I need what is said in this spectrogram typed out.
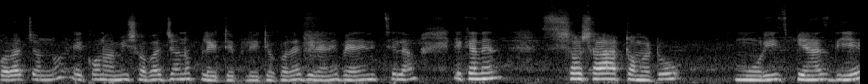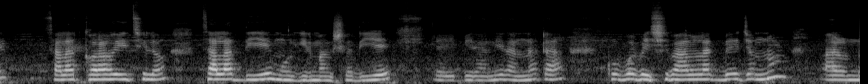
করার জন্য। এখন আমি সবার জন্য প্লেটে প্লেটে করে বিরিয়ানি বেড়ে নিচ্ছিলাম। এখানে শসা, টমেটো, মরিচ, পেঁয়াজ দিয়ে সালাদ করা হয়েছিল। সালাদ দিয়ে, মুরগির মাংস দিয়ে এই বিরিয়ানি রান্নাটা খুব বেশি ভালো লাগবে এই জন্য। আর অন্য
